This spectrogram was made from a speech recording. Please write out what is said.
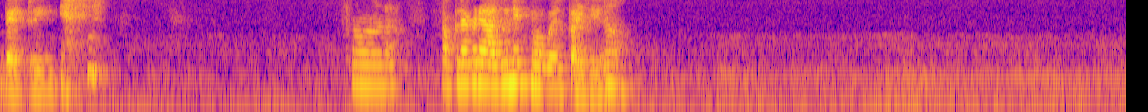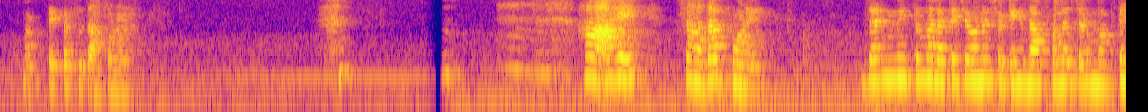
बॅटरी पण आपल्याकडे अजून एक मोबाईल पाहिजे ना? मग ते कसं दाखवणार? हा आहे. साधा फोन आहे. जर मी तुम्हाला त्याच्यावरनं शूटिंग दाखवलं तर मग ते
